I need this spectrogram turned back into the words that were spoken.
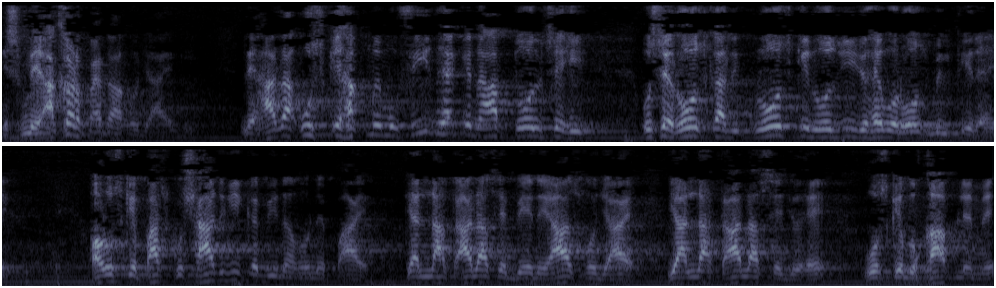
اس میں اکڑ پیدا ہو جائے گی۔ لہذا اس کے حق میں مفید ہے کہ ناپ تول سے ہی اسے روز کا روز کی روزی جو ہے وہ روز ملتی رہے۔ اور اس کے پاس کشادگی کبھی نہ ہونے پائے کہ اللہ تعالیٰ سے بے نیاز ہو جائے یا اللہ تعالیٰ سے جو ہے وہ اس کے مقابلے میں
